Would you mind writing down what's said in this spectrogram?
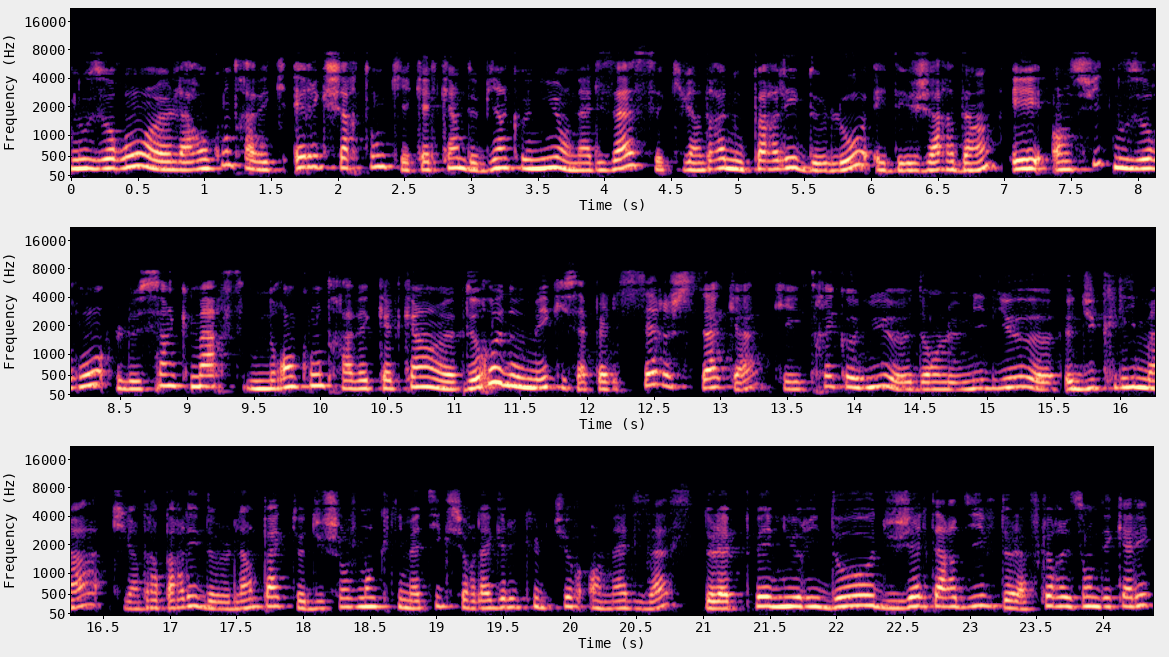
Nous aurons euh, la rencontre avec Eric Charton, qui est quelqu'un de bien connu en Alsace, qui viendra nous parler de l'eau et des jardins. Et ensuite, nous aurons le 5 mars une rencontre avec quelqu'un euh, de renommé qui s'appelle Serge Saka, qui est très connu euh, dans le milieu du climat, qui viendra parler de l'impact du changement climatique sur l'agriculture en Alsace, de la pénurie d'eau, du gel tardif, de la floraison décalée.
